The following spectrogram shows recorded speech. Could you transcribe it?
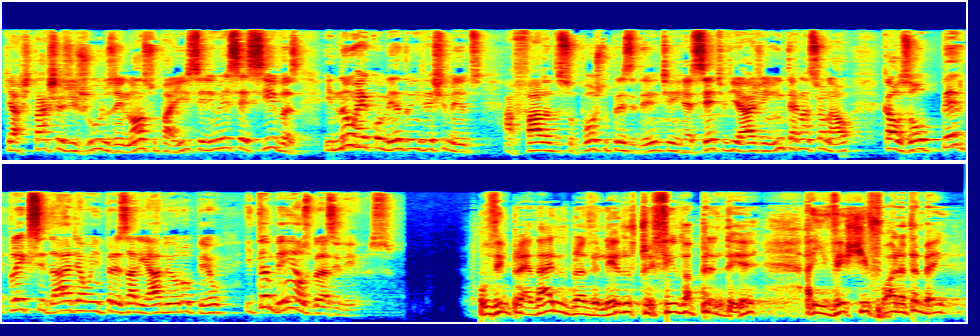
que as taxas de juros em nosso país seriam excessivas e não recomendam investimentos. A fala do suposto presidente em recente viagem internacional causou perplexidade ao empresariado europeu e também aos brasileiros. Os empresários brasileiros precisam aprender a investir fora também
